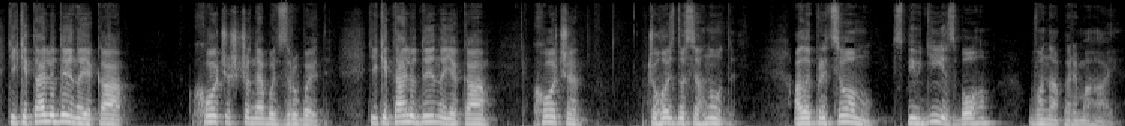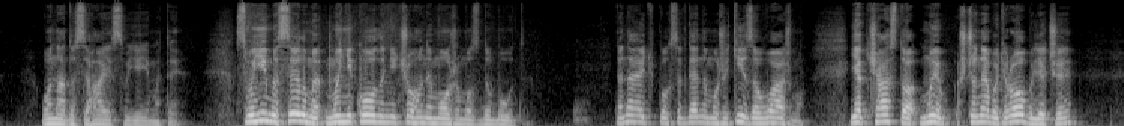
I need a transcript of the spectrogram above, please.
Тільки та людина, яка хоче щонебудь зробити, тільки та людина, яка хоче чогось досягнути, але при цьому співдіє з Богом, вона перемагає, вона досягає своєї мети. Своїми силами ми ніколи нічого не можемо здобути. Та навіть в повсякденному житті зауважмо, як часто ми щонебудь роблячи,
